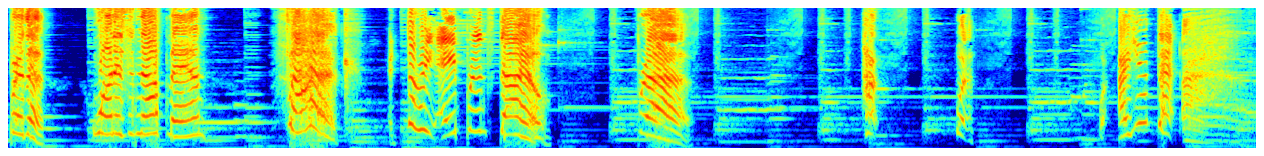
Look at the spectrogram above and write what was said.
Brother, one is enough, man. Fuck! And Three apron style! Bruh! How? What? what are you that? Uh,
